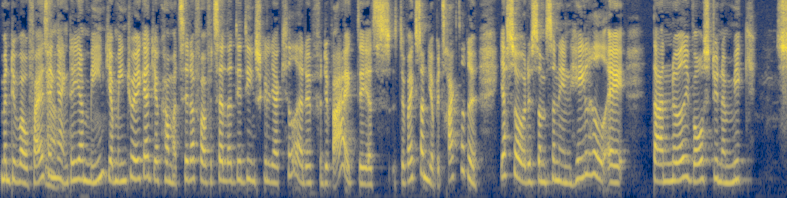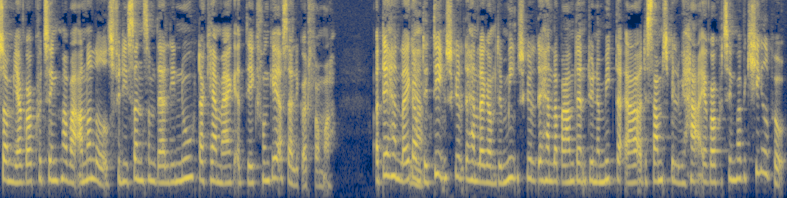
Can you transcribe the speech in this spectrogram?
Men det var jo faktisk ja. ikke engang det, jeg mente. Jeg mente jo ikke, at jeg kommer til dig for at fortælle dig, at det er din skyld, jeg er ked af det, for det var ikke det. Jeg, det var ikke sådan, jeg betragtede det. Jeg så det som sådan en helhed af, der er noget i vores dynamik, som jeg godt kunne tænke mig var anderledes, fordi sådan som det er lige nu, der kan jeg mærke, at det ikke fungerer særlig godt for mig. Og det handler ikke ja. om, det er din skyld, det handler ikke om, det er min skyld, det handler bare om den dynamik, der er, og det samspil, vi har, jeg godt kunne tænke mig, at vi kiggede på.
